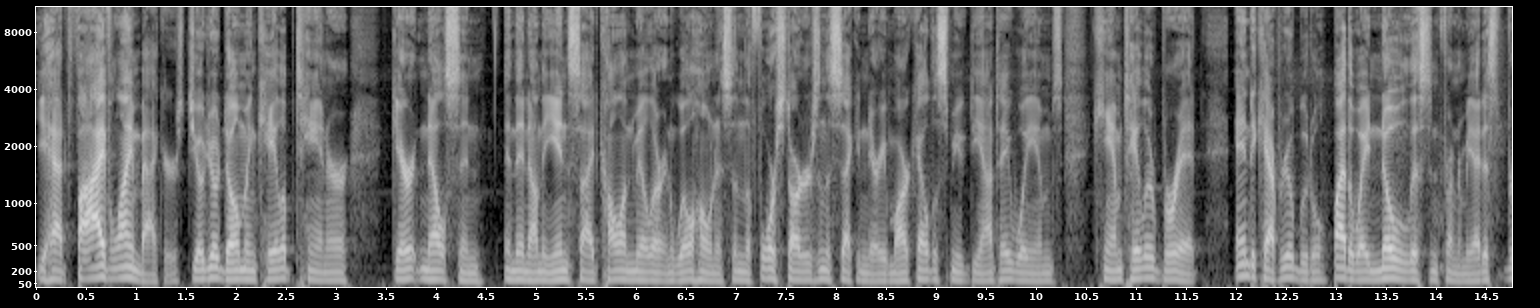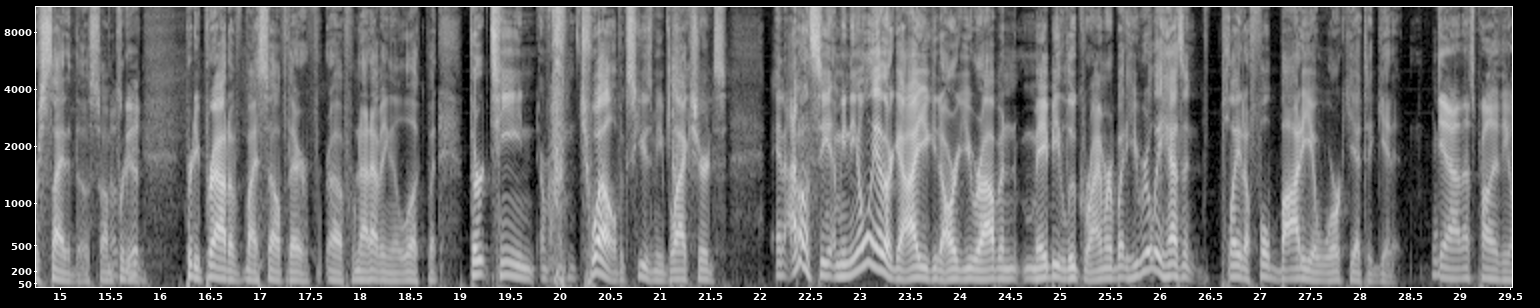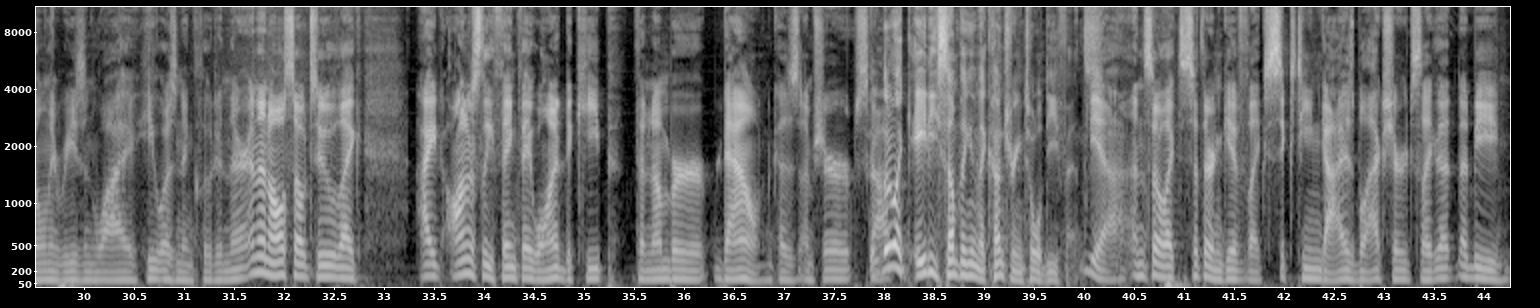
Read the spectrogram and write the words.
You had five linebackers: JoJo Domann, Caleb Tanner, Garrett Nelson, and then on the inside, Collin Miller and Will Honas. And the four starters in the secondary: Marquel Dismuke, Deontay Williams, Cam Taylor Britt, and DiCaprio Bootle. By the way, no list in front of me. I just recited those, so I'm pretty good. pretty proud of myself there uh, for not having to look. But 13, 12, excuse me, black shirts. And I don't see, I mean, the only other guy you could argue, Robin, maybe Luke Reimer, but he really hasn't played a full body of work yet to get it. Yeah, that's probably the only reason why he wasn't included in there. And then also, too, like, I honestly think they wanted to keep the number down because I'm sure Scott. They're like 80 something in the country in total defense. Yeah, and so like to sit there and give like 16 guys black shirts, like that, that'd be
